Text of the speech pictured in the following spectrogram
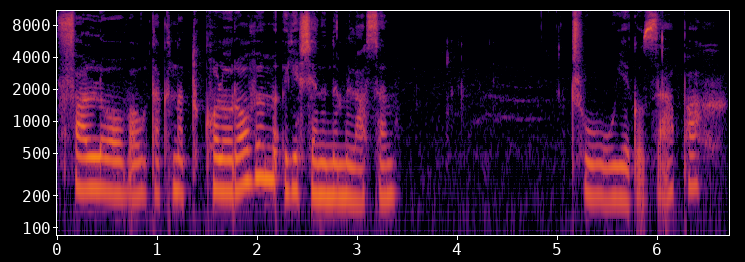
Falował tak nad kolorowym jesiennym lasem. Czuł jego zapach,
